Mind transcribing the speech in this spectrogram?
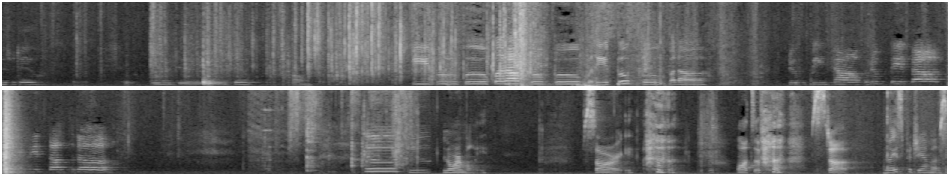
do do. Do do do do. Normally. Sorry. Lots of stuff. Nice pajamas.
